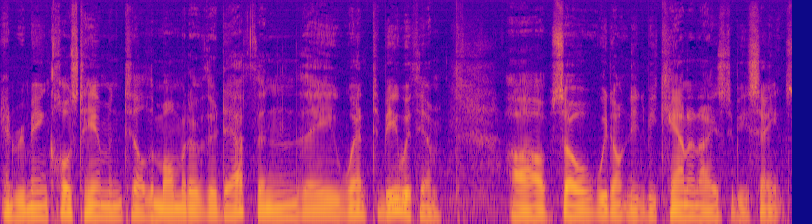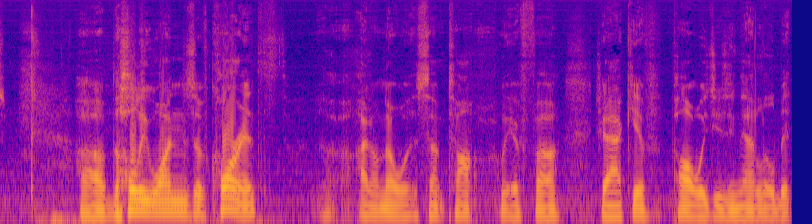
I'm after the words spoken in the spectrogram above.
and remained close to him until the moment of their death, and they went to be with him. Uh, so we don't need to be canonized to be saints. Uh, the holy ones of Corinth, uh, I don't know some if uh, Jack, if Paul was using that a little bit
